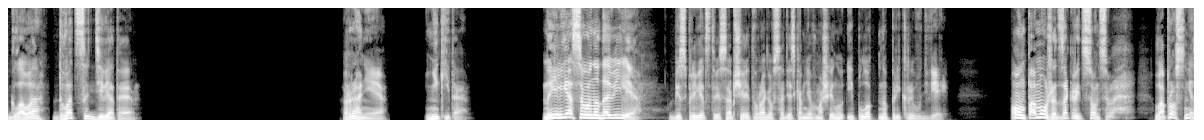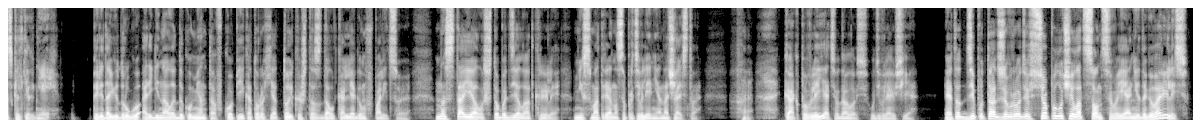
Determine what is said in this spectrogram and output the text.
Глава 29. Ранее. Никита. «На Ильясова надавили!» — без приветствия сообщает Врагов, садясь ко мне в машину и плотно прикрыв дверь. «Он поможет закрыть Солнцева. Вопрос нескольких дней». Передаю другу оригиналы документов, копии которых я только что сдал коллегам в полицию. Настоял, чтобы дело открыли, несмотря на сопротивление начальства. Как повлиять удалось, удивляюсь я. Этот депутат же вроде все получил от Солнцева, и они договорились.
